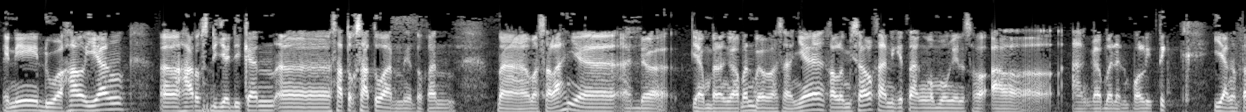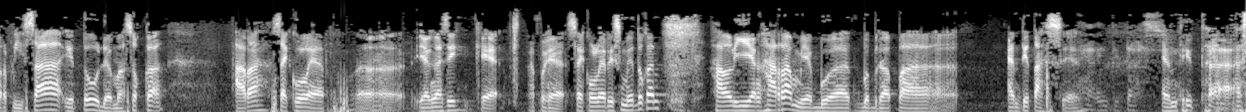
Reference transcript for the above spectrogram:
ini dua hal yang eh, harus dijadikan eh, satu kesatuan gitu kan. Nah masalahnya ada yang beranggapan bahwasanya kalau misalkan kita ngomongin soal agama dan politik yang terpisah itu udah masuk ke arah sekuler. Nah, ya nggak sih? Kayak apa ya sekulerisme itu kan hal yang haram ya buat beberapa entitas ya. Entitas. Entitas.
